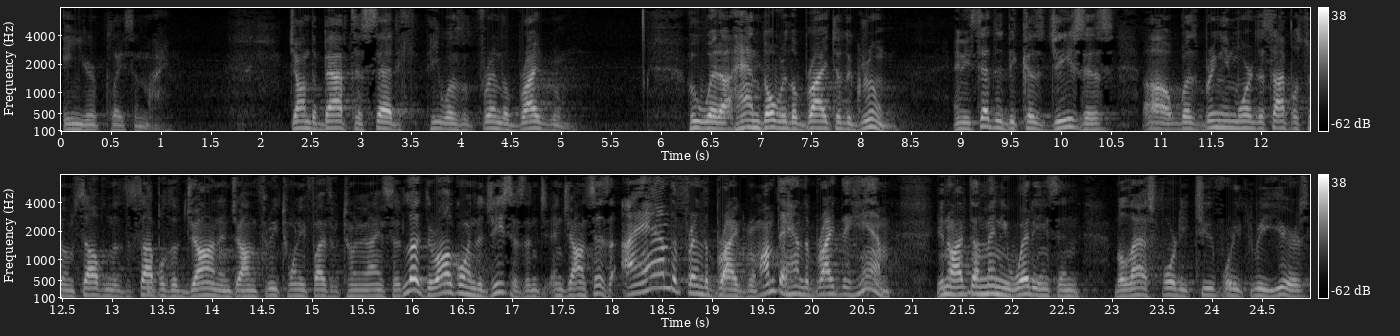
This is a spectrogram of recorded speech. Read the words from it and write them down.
in your place and mine. John the Baptist said he was a friend of the bridegroom who would uh, hand over the bride to the groom. And he said this because Jesus uh, was bringing more disciples to himself, and the disciples of John in John 3 25 through 29 said, Look, they're all going to Jesus. And, and John says, I am the friend of the bridegroom. I'm to hand the bride to him. You know, I've done many weddings, in the last 42, 43 years.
